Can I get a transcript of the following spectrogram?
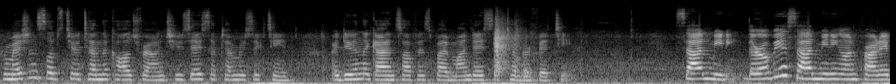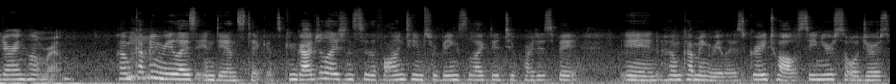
Permission slips to attend the College Fair on Tuesday, September 16th are due in the guidance office by Monday, September 15th. SAD meeting. There will be a SAD meeting on Friday during homeroom. Homecoming relays and dance tickets. Congratulations to the following teams for being selected to participate in homecoming relays. Grade 12, senior soldiers.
